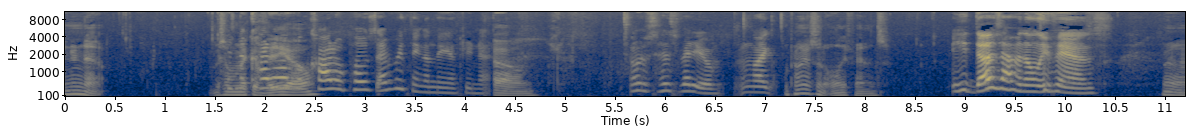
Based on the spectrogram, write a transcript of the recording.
internet. It's on like a video. Avocado posts everything on the internet. Um, It was his video. Like probably it's on OnlyFans. he does have an OnlyFans. Yeah.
